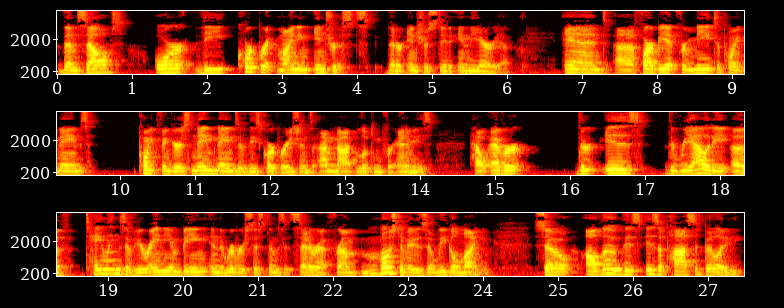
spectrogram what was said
themselves or the corporate mining interests that are interested in the area. And uh, far be it from me to point names, point fingers, name names of these corporations. I'm not looking for enemies. However, there is the reality of tailings of uranium being in the river systems, etc. From most of it is illegal mining. So, although this is a possibility,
